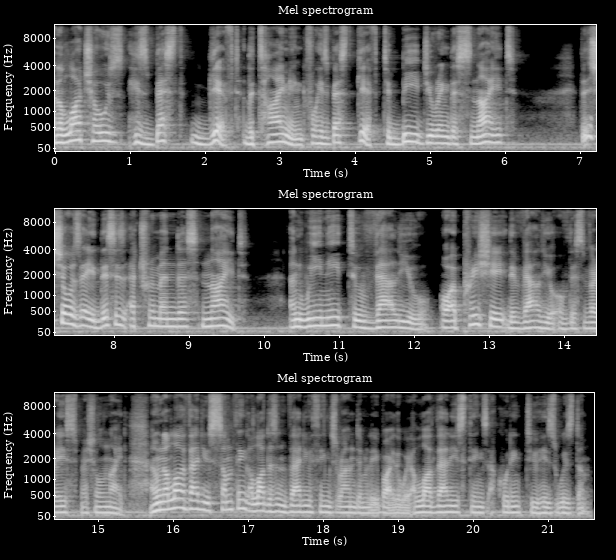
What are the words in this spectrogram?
and Allah chose His best gift, the timing for His best gift to be during this night. This shows a this is a tremendous night. And we need to value or appreciate the value of this very special night. And when Allah values something, Allah doesn't value things randomly, by the way. Allah values things according to His wisdom.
